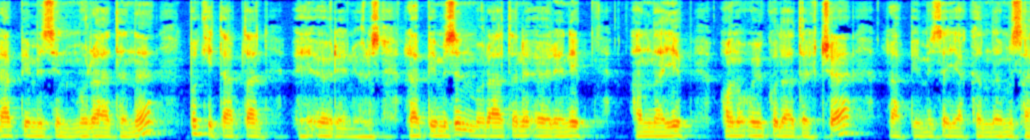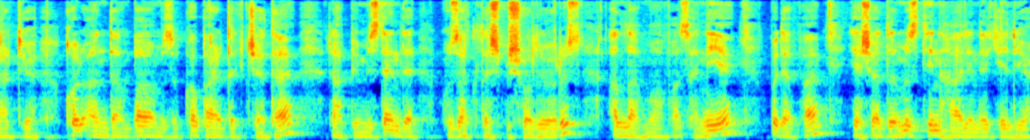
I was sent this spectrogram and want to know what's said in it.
Rabbimizin muradını bu kitaptan e, öğreniyoruz. Rabbimizin muradını öğrenip anlayıp onu uyguladıkça Rabbimize yakınlığımız artıyor. Kur'an'dan bağımızı kopardıkça da Rabbimizden de uzaklaşmış oluyoruz. Allah muhafaza. Niye? Bu defa yaşadığımız din haline geliyor.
